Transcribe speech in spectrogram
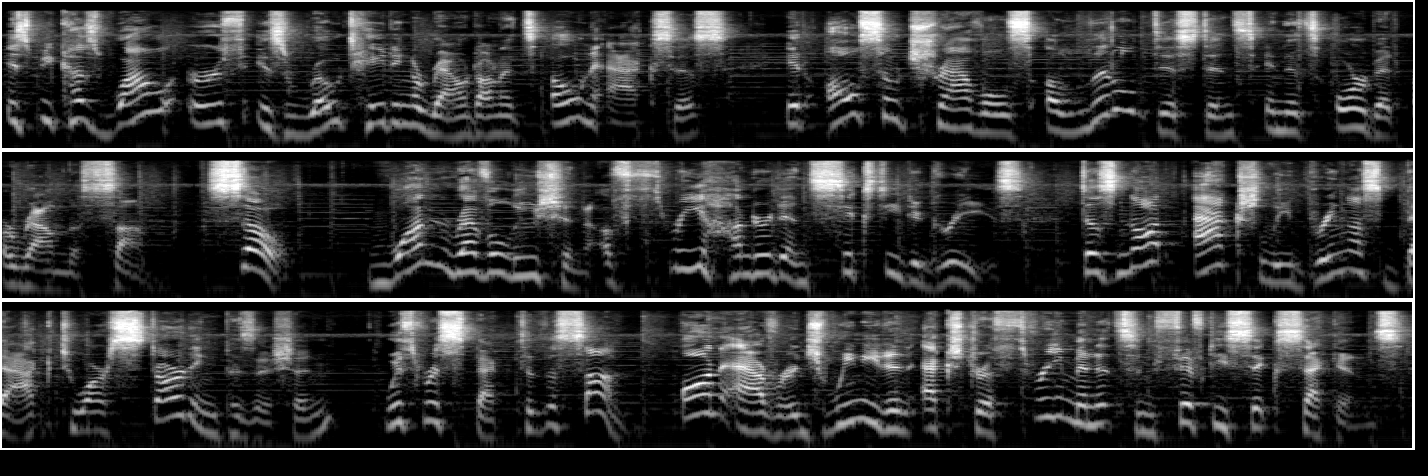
is because while Earth is rotating around on its own axis, it also travels a little distance in its orbit around the Sun. So, one revolution of 360 degrees does not actually bring us back to our starting position with respect to the sun. On average, we need an extra 3 minutes and 56 seconds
